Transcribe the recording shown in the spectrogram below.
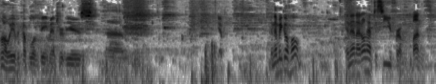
Well, we have a couple of Veeam interviews. Um, Yep. And then we go home. And then I don't have to see you for a month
